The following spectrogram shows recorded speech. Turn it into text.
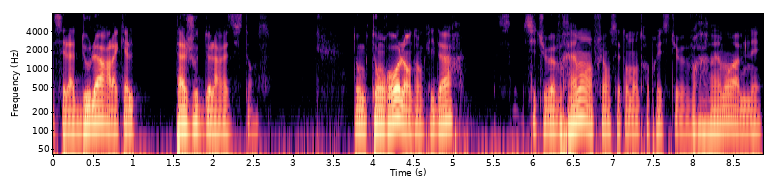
c'est la douleur à laquelle tu ajoutes de la résistance. Donc ton rôle en tant que leader, si tu veux vraiment influencer ton entreprise, si tu veux vraiment amener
